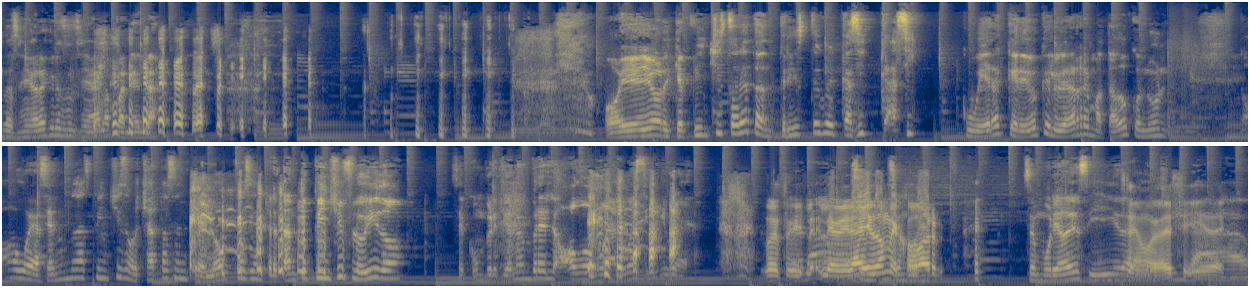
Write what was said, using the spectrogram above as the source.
la señora que les enseñaba la panela. Oye, George, qué pinche historia tan triste, güey. Casi, casi hubiera querido que lo hubiera rematado con un. No, güey, hacían unas pinches horchatas entre locos y entre tanto pinche fluido. Se convirtió en hombre lobo, güey, algo así, güey. Pues, sí, le, hubiera ido mejor. Se murió de sida. Se murió de sida.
